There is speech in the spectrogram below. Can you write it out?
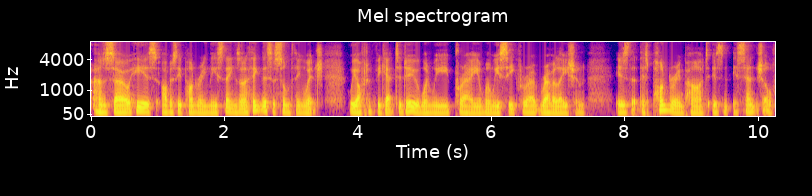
And so he is obviously pondering these things. And I think this is something which we often forget to do when we pray and when we seek for a revelation is that this pondering part is essential.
